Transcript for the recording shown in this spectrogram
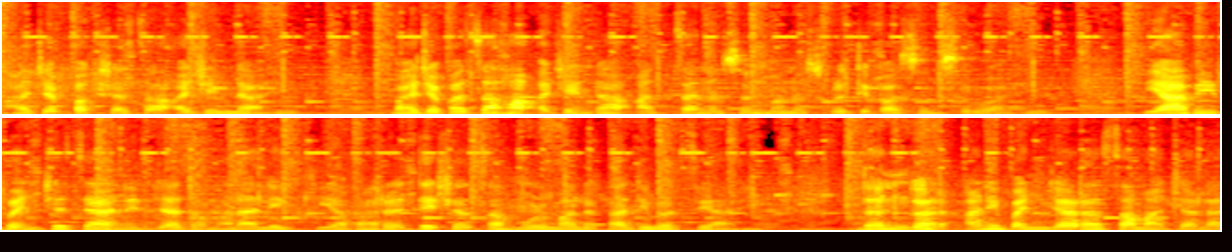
भाजप पक्षाचा अजेंडा आहे. भाजपाचा हा अजेंडा आजचा नसून मनुस्मृतीपासून सुरू आहे. यावेळी वंचितचे अनिल जाधव म्हणाले की या भारत देशाचा मूळ मालक आदिवासी आहे. धनगर आणि बंजारा समाजाला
